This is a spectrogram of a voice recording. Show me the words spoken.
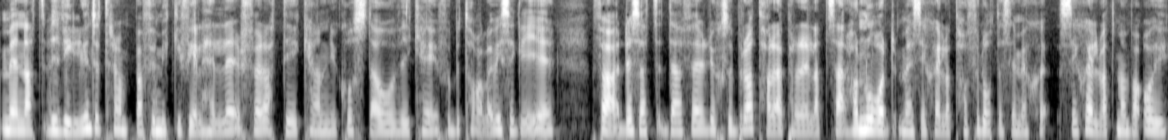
Men att vi vill ju inte trampa för mycket fel heller för att det kan ju kosta och vi kan ju få betala vissa grejer för det. Så att därför är det också bra att ha det här parallellt, att så här, ha nåd med sig själv, att ha förlåtelse med sig själv. Att man bara oj,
